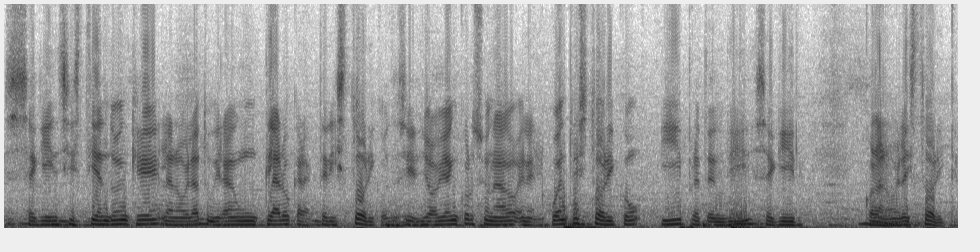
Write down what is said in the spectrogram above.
seguí insistiendo en que la novela tuviera un claro carácter histórico, es decir, yo había incursionado en el cuento histórico y pretendí seguir con la novela histórica.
